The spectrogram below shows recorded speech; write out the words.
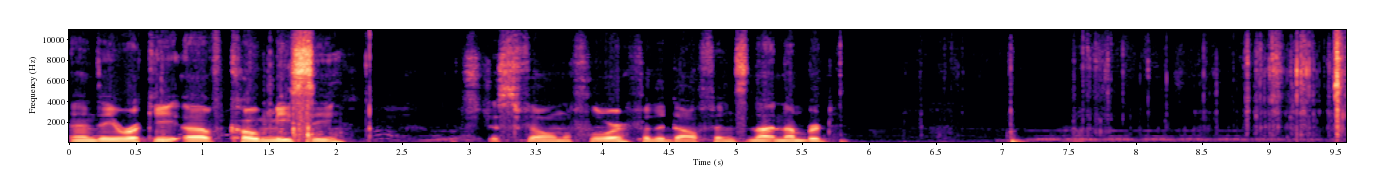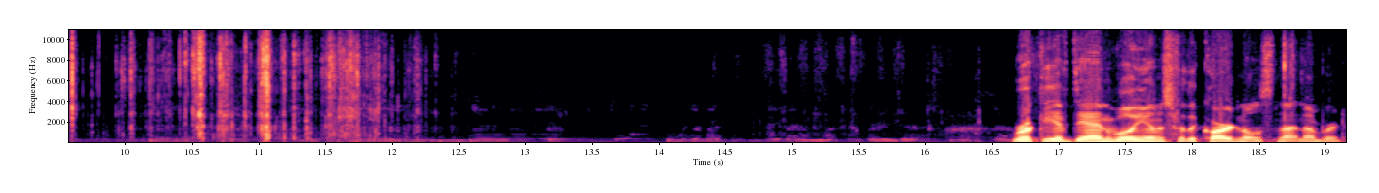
and a rookie of Koa Misi, which just fell on the floor for the Dolphins, not numbered. Rookie of Dan Williams for the Cardinals, not numbered.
